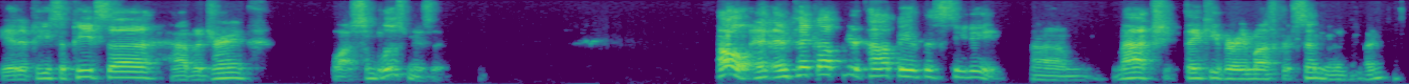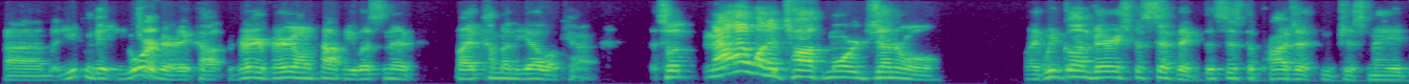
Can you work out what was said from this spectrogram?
get a piece of pizza, have a drink, watch some blues music. Oh, and, and pick up your copy of this CD. Um, Max, thank you very much for sending it. Uh, but you can get your sure. very copy, very very own copy, listener, by coming to Yellow Cab. So now I want to talk more general. Like we've gone very specific. This is the project you've just made.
